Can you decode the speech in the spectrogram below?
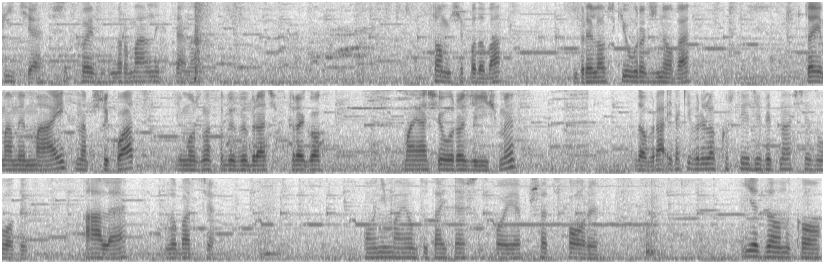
picie, wszystko jest w normalnych cenach. To mi się podoba. Breloczki urodzinowe. Tutaj mamy maj na przykład i można sobie wybrać, którego maja się urodziliśmy. Dobra, i taki brylok kosztuje 19 zł, ale zobaczcie, oni mają tutaj też swoje przetwory. Jedzonko,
